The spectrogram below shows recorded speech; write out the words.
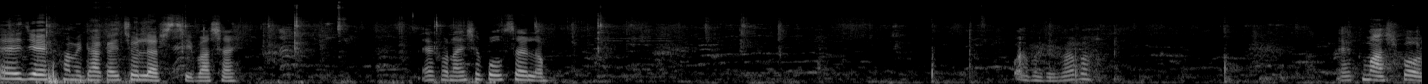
এই যে আমি ঢাকায় চলে আসছি বাসায়। এখন এসে পৌঁছাইলাম। বাবা রে বাবা। এক মাস পর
